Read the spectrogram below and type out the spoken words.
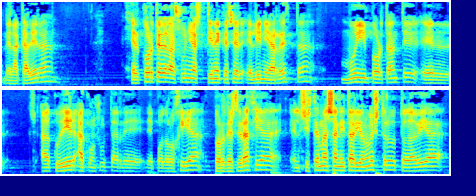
de la cadera. El corte de las uñas tiene que ser en línea recta. Muy importante el acudir a consultas de, podología. Por desgracia, el sistema sanitario nuestro todavía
